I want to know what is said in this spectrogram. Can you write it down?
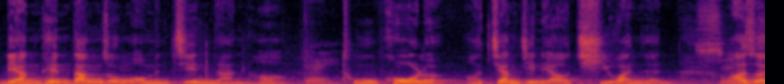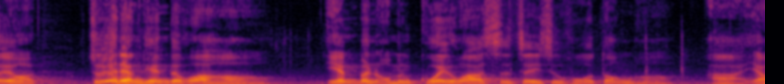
两天当中，我们竟然哈，突破了哦，将近要七万人，啊，所以哦，只有两天的话哈，原本我们规划是这一次活动哈。啊，要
